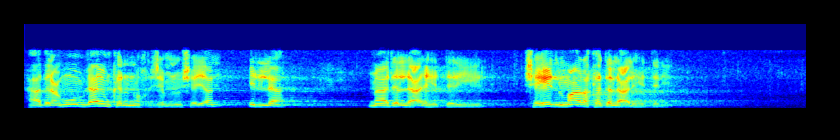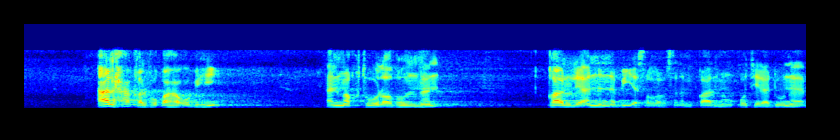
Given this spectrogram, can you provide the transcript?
هذا العموم لا يمكن أن نخرج منه شيئا إلا ما دل عليه الدليل. شهيد المعركة دل عليه الدليل. ألحق الفقهاء به المقتول ظلما. قالوا لأن النبي صلى الله عليه وسلم قال من قتل دون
